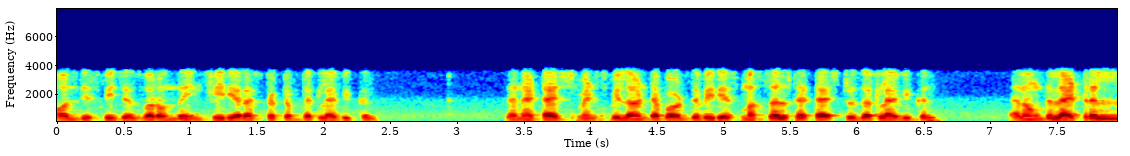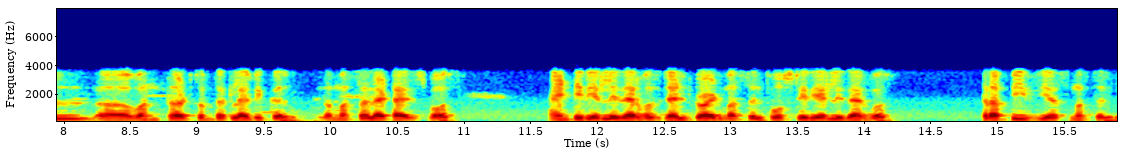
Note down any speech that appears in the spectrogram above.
All these features were on the inferior aspect of the clavicle. Then attachments, we learned about the various muscles attached to the clavicle. Along the lateral uh, one thirds of the clavicle, the muscle attached was Anteriorly there was deltoid muscle, posteriorly there was trapezius muscle.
